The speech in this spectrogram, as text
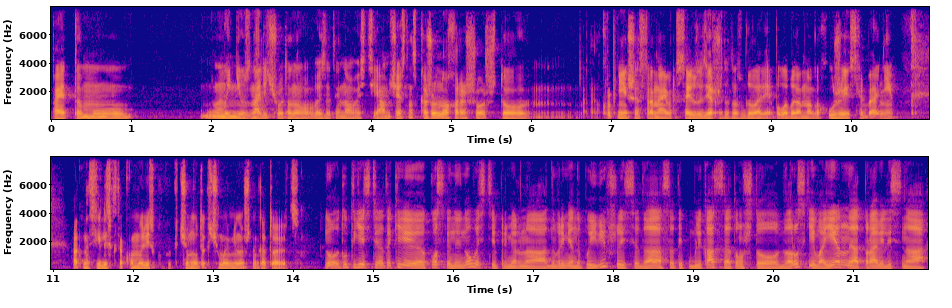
поэтому мы не узнали чего-то нового из этой новости, я вам честно скажу, но хорошо, что крупнейшая страна Евросоюза держит это в голове. Было бы намного хуже, если бы они относились к такому риску, как к чему-то, к чему им не нужно готовиться. Ну, тут есть э, такие косвенные новости, примерно одновременно появившиеся, да, с этой публикацией о том, что белорусские военные отправились на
